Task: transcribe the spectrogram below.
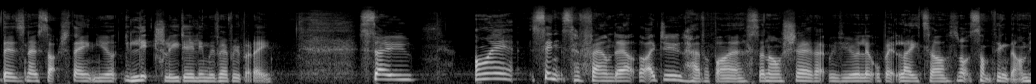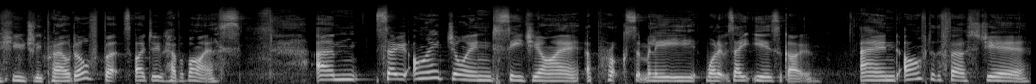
there's no such thing. You're literally dealing with everybody. So I since have found out that I do have a bias, and I'll share that with you a little bit later. It's not something that I'm hugely proud of, but I do have a bias. Um, so I joined CGI approximately, well, it was eight years ago. And after the first year,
